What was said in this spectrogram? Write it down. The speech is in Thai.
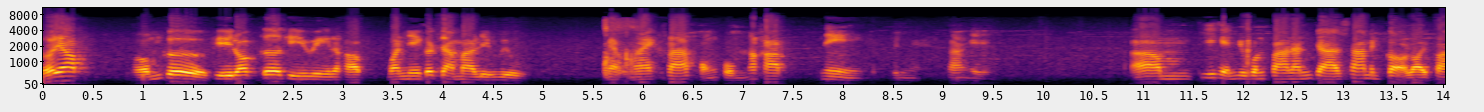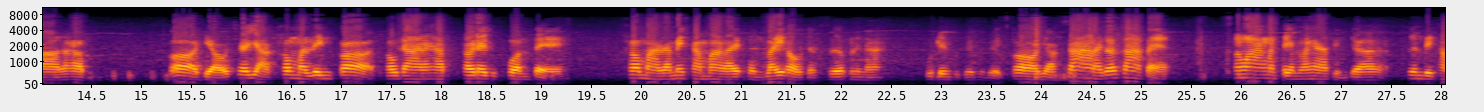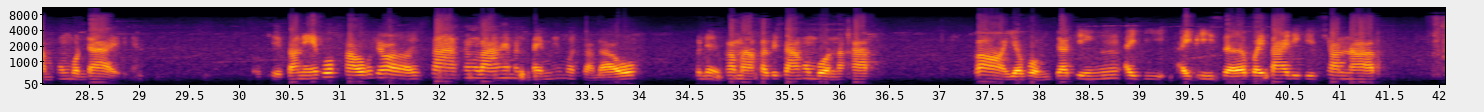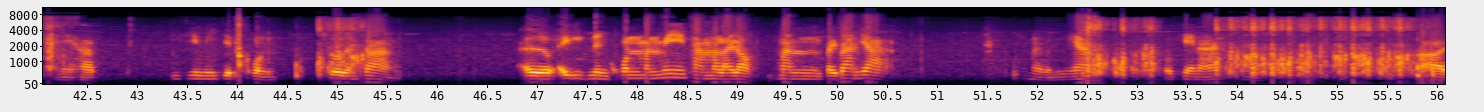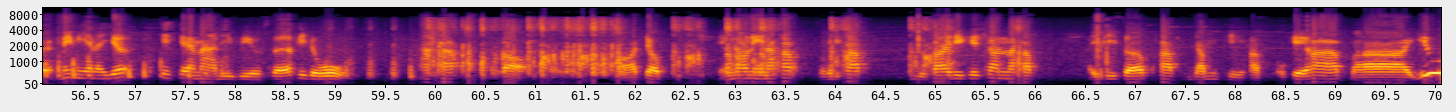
สวัสดีครับ ผมคือพีล็อกเกอร์ทีวีนะครับ วันนี้ก็จะมารีวิวแมปไมค์ครับของผมนะครับ นี่เป็นไงสร้างเองอืมที่เห็นอยู่บนฟ้านั้นจะสร้างเป็นเกาะลอยฟ้านะครับ ก็เดี๋ยวถ้าอยากเข้ามาเล่นก็เข้าได้นะครับ เข้าได้ทุกคนแต่เข้ามาแล้วไม่ทำอะไรผมไล่ออกจากเซิร์ฟเลยนะพูดเล่นพูดเล่นพูดเล่นก็อยากสร้างอะไรก็สร้างแต่ข้างล่างมันเต็มแล้วไงถึงจะขึ้นไปทำข้างบนได้ โอเค ตอนนี้พวกเขาก็จะสร้างข้างล่างให้มันเต็มให้หมดก่อนแล้วคนอื่นเข้ามาค่อยไปสร้างข้างบนนะครับ ก็เดี๋ยวผมจะทิ้ง IP IP เซิร์ฟไว้ใต้ description นะครับ นี่ครับจริงๆมีเจ็ดคนช่วยกันสร้าง เออไออีกหนึ่งคนมันไม่ทำอะไรหรอก มันไปบ้านย่าพูดทำไมวันนี้โอเคนะไม่มีอะไรเยอะแค่แค่มารีวิวเซิร์ฟให้ดู นะครับ ก็ขอจบเพียงเท่านี้นะครับ สวัสดีครับ อยู่ใต้ดีเกชันนะครับ IP serve ครับย้ำอีกทีครับ โอเคครับ บายยู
